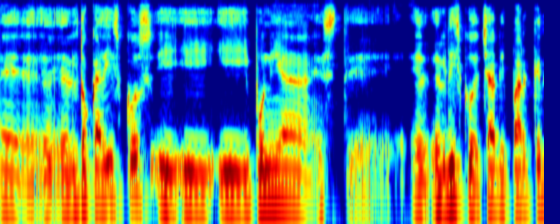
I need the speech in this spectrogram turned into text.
eh, el tocadiscos y, ponía este, el, disco de Charlie Parker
